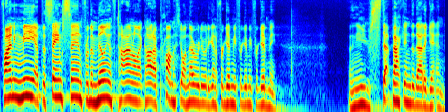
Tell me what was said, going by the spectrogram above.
finding me at the same sin for the millionth time. And I'm like, God, I promise you I'll never do it again. Forgive me, forgive me, forgive me. And then you step back into that again.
